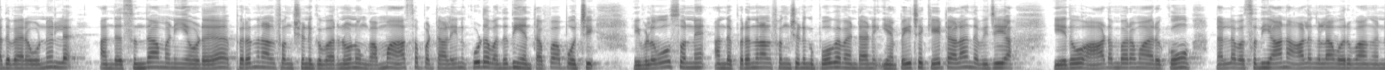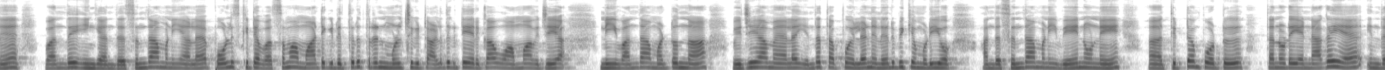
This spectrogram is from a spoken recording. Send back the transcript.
அது வேற ஒன்றும் இல்லை. அந்த சிந்தாமணியோட பிறந்தநாள் ஃபங்க்ஷனுக்கு வரணும்னு உங்கள் அம்மா ஆசைப்பட்டாலேன்னு கூட வந்தது என் தப்பாக போச்சு. இவ்வளவோ சொன்னேன். அந்த பிறந்தநாள் ஃபங்க்ஷனுக்கு போக வேண்டான்னு என் பேச்சை கேட்டாலும் அந்த விஜயா? ஏதோ ஆடம்பரமாக இருக்கும். நல்ல வசதியான ஆளுங்கள்லாம் வருவாங்கன்னு வந்து இங்கே அந்த சிந்தாமணியால் போலீஸ்கிட்ட வசமாக மாட்டிக்கிட்டு திரு திருன்னு முழிச்சுக்கிட்டு அழுதுகிட்டே இருக்கா உன் அம்மா விஜயா. நீ வந்தால் மட்டும்தான் விஜயா மேலே எந்த தப்பும் இல்லைன்னு நிரூபி நிரூபிக்க முடியும். அந்த சிந்தாமணி வேணும்னே திட்டம் போட்டு தன்னுடைய நகையை இந்த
